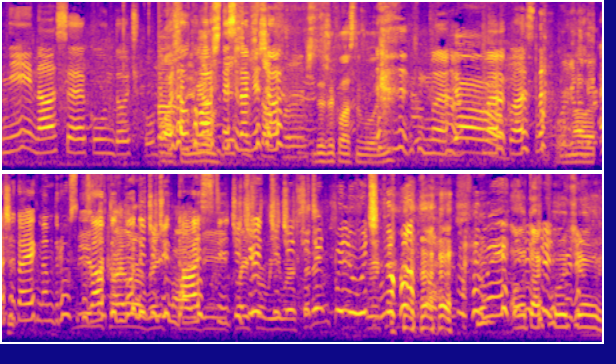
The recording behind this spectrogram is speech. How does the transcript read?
ні на секундочку. Ти Класно, пожалкував, що ти сюди пішов? Дуже класно було, ні? Мега, мега класно. Погнали. А ще так, як нам друг сказав, тут буде чуть-чуть дасті, чуть-чуть, чуть-чуть, чуть-чуть пилючно. Ми... Але так вийшло.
